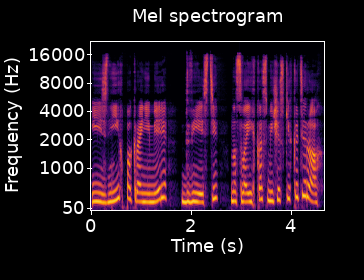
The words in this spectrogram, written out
и из них, по крайней мере, 200 на своих космических катерах.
